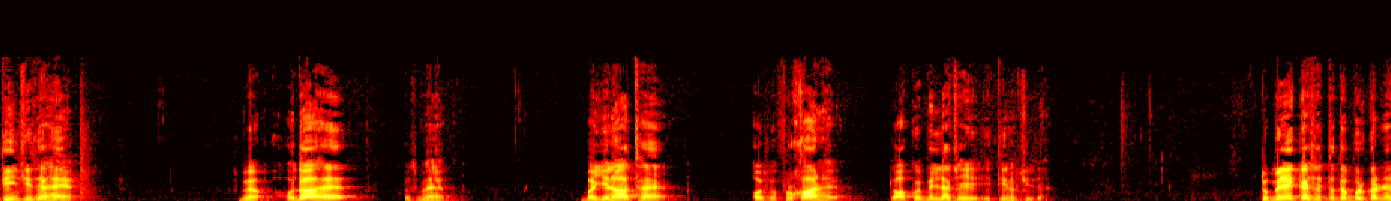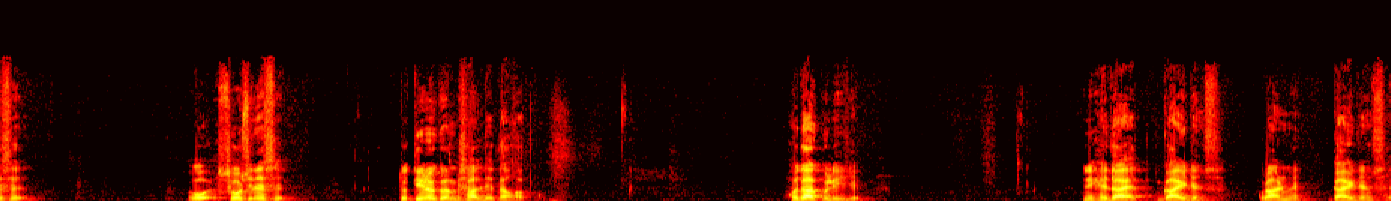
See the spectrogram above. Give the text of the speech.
تین چیزیں ہیں، اس میں ہدا ہے، اس میں بینات ہیں اور اس میں فرقان ہے۔ تو آپ کو ملنا چاہیے، یہ تینوں چیزیں۔ تو ملیں کیسے تدبر کرنے سے؟ وہ سوچنے سے تو تینوں کی میں مثال دیتا ہوں آپ کو۔ خدا کو لیجیے یعنی ہدایت گائیڈنس قرآن میں گائیڈنس ہے۔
